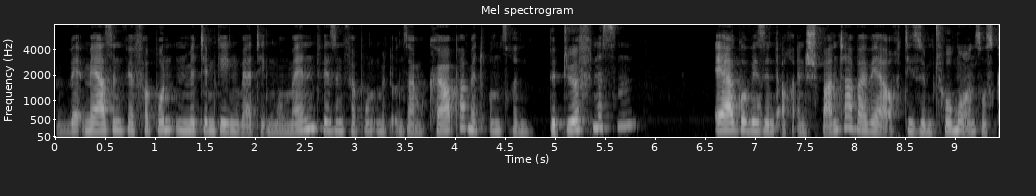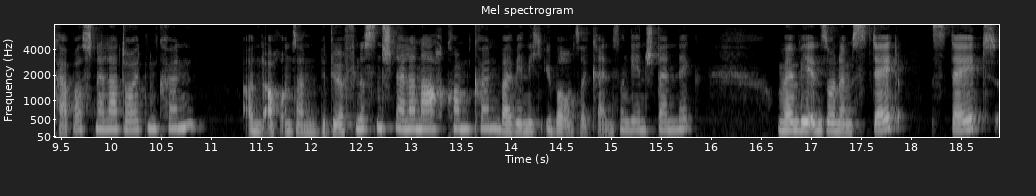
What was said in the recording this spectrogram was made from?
mehr sind wir verbunden mit dem gegenwärtigen Moment. Wir sind verbunden mit unserem Körper, mit unseren Bedürfnissen, Ergo, wir sind auch entspannter, weil wir ja auch die Symptome unseres Körpers schneller deuten können und auch unseren Bedürfnissen schneller nachkommen können, weil wir nicht über unsere Grenzen gehen ständig. Und wenn wir in so einem State, State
